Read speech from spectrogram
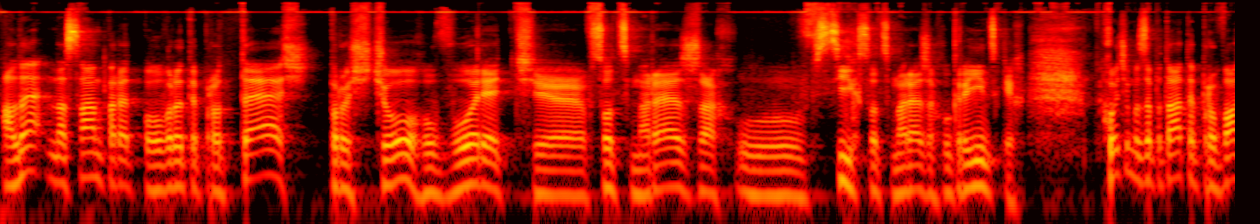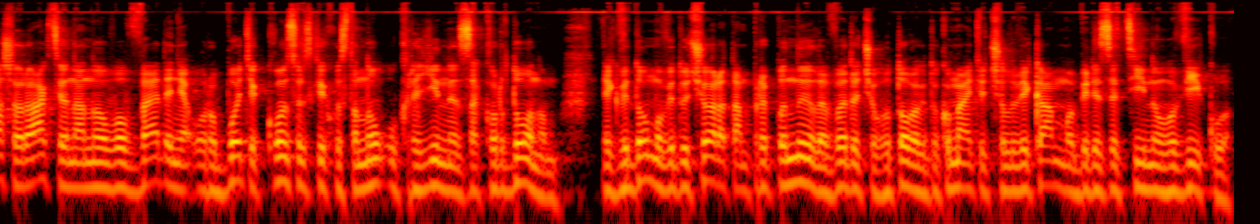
Але насамперед поговорити про те, про що говорять е, в соцмережах у всіх соцмережах українських. Хочемо запитати про вашу реакцію на нововведення у роботі консульських установ України за кордоном. Як відомо, від учора там припинили видачу готових документів чоловікам мобілізаційного віку.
